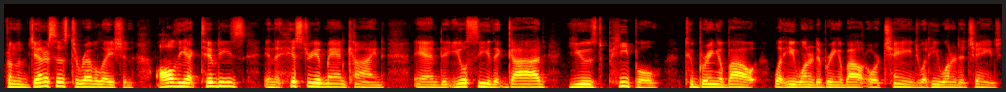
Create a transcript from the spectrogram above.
from the Genesis to Revelation, all the activities in the history of mankind, and you'll see that God used people to bring about what he wanted to bring about or change what he wanted to change.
